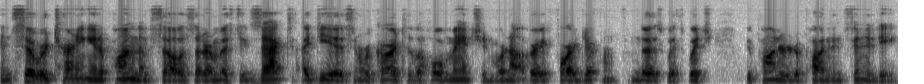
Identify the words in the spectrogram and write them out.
and so returning in upon themselves that our most exact ideas in regard to the whole mansion were not very far different from those with which we pondered upon infinity.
